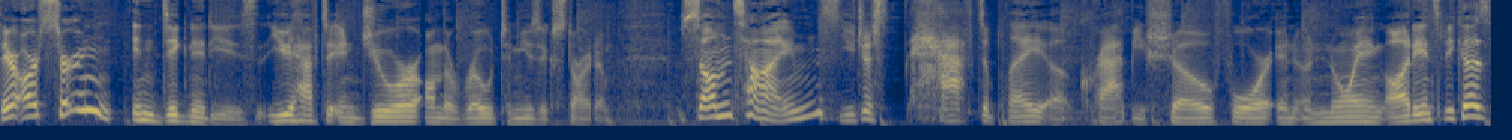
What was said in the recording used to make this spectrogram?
There are certain indignities you have to endure on the road to music stardom. Sometimes you just have to play a crappy show for an annoying audience because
